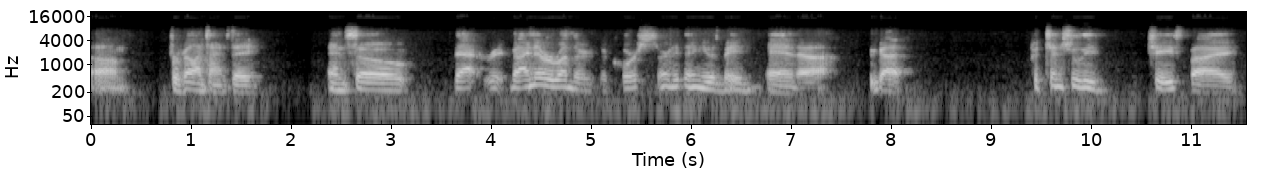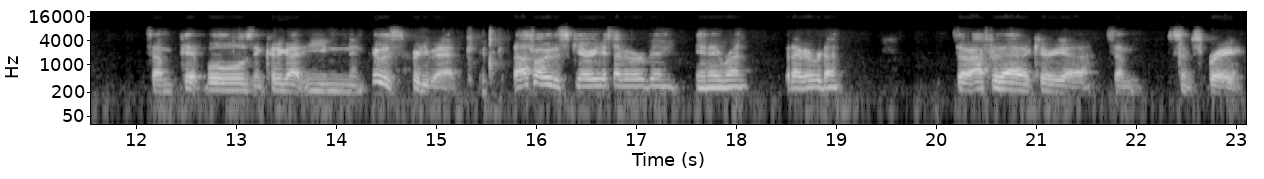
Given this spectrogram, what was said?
um, for Valentine's Day, and so that. But I never run the, the course or anything. It was made, and uh, we got potentially chased by some pit bulls and could have got eaten, and it was pretty bad. That was probably the scariest I've ever been in a run that I've ever done. So after that, I carry uh, some some spray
